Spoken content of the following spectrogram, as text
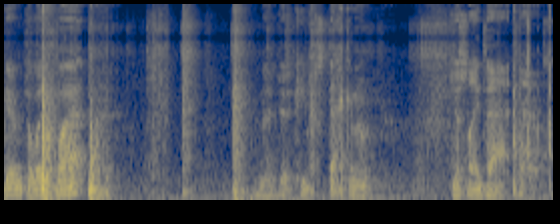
Get them to lay flat, just keep stacking them, just like that.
